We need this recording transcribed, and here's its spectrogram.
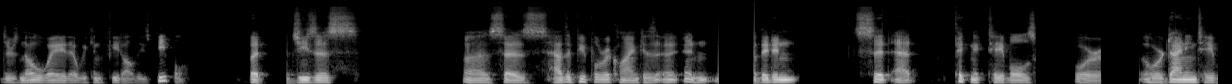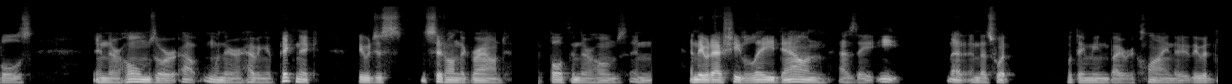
There's no way that we can feed all these people. But jesus uh, says have the people recline because uh, and they didn't sit at picnic tables or or dining tables in their homes or out when they're having a picnic they would just sit on the ground both in their homes and and they would actually lay down as they eat. That, and that's what what they mean by recline. They, they would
